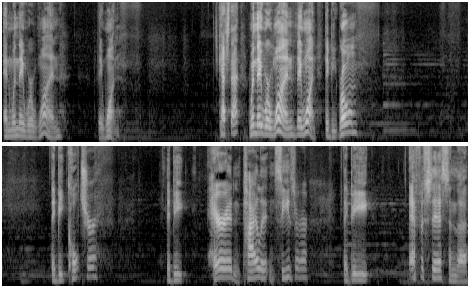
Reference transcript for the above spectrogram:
And when they were one, they won. Did you catch that? When they were one, they won. They beat Rome, they beat culture, they beat Herod and Pilate and Caesar, they beat Ephesus and the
